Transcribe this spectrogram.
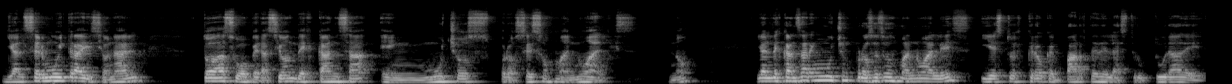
y al ser muy tradicional, toda su operación descansa en muchos procesos manuales. ¿No? Y al descansar en muchos procesos manuales, y esto es creo que parte de la estructura de,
